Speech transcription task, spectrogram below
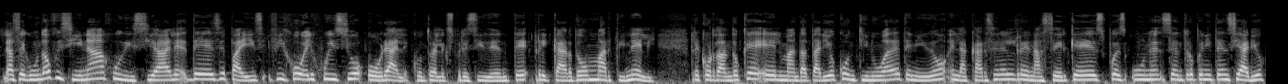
la segunda oficina judicial de ese país fijó el juicio oral contra el expresidente Ricardo Martinelli, recordando que el mandatario continúa detenido en la cárcel El Renacer, que es pues un centro penitenciario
